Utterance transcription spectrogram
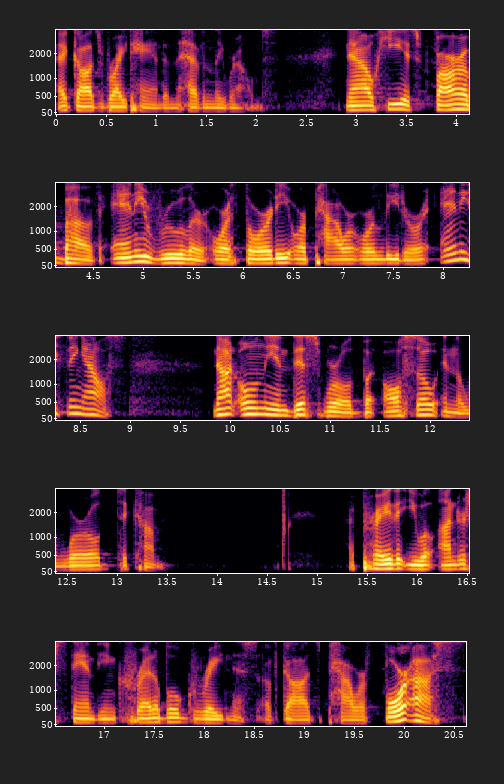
at God's right hand in the heavenly realms. Now he is far above any ruler or authority or power or leader or anything else, not only in this world, but also in the world to come. I pray that you will understand the incredible greatness of God's power for us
